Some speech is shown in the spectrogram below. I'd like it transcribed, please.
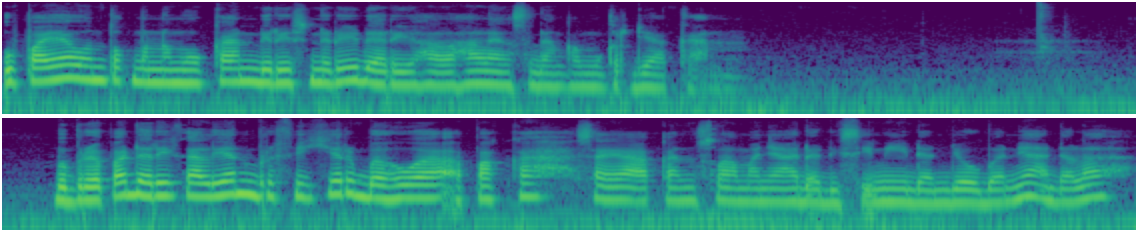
upaya untuk menemukan diri sendiri dari hal-hal yang sedang kamu kerjakan. Beberapa dari kalian berpikir bahwa apakah saya akan selamanya ada di sini dan jawabannya adalah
